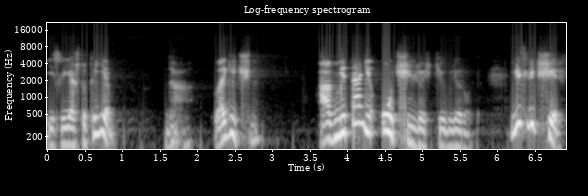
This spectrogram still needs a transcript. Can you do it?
Если я что-то ем. Да, логично. А в метане очень легкий углерод. Если червь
